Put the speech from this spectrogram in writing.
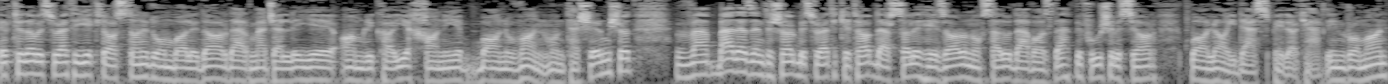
ابتدا به صورت یک داستان دنبالدار در مجله آمریکایی خانه بانوان منتشر می شد و بعد از انتشار به صورت کتاب در سال 1912 به فروش بسیار بالایی دست پیدا کرد. این رمان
